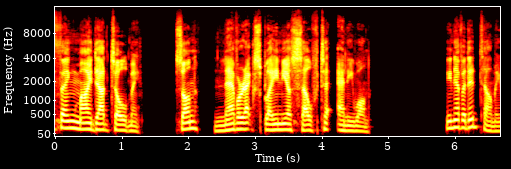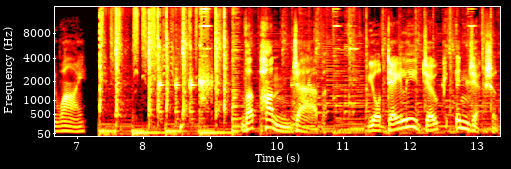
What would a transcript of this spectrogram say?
thing my dad told me son, never explain yourself to anyone. He never did tell me why. The Pun Jab, your daily joke injection.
